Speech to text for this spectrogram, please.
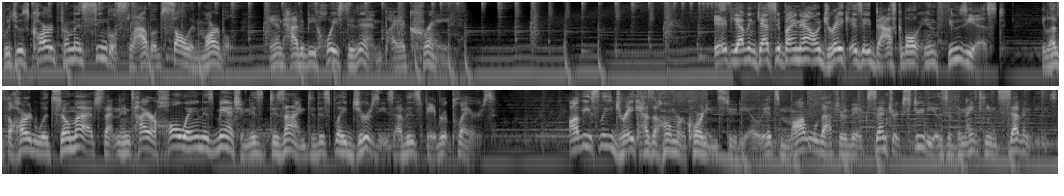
which was carved from a single slab of solid marble and had to be hoisted in by a crane. If you haven't guessed it by now, Drake is a basketball enthusiast. He loves the hardwood so much that an entire hallway in his mansion is designed to display jerseys of his favorite players. Obviously, Drake has a home recording studio. It's modeled after the eccentric studios of the 1970s.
